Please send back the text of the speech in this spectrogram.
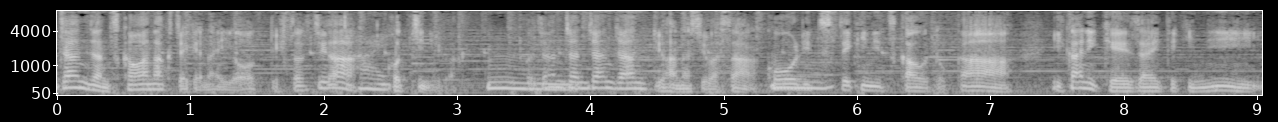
じゃんじゃん使わなくちゃいけないよっていう人たちがはい。こっちにいるわけ、うん。じゃんじゃんじゃんじゃんっていう話はさ効率的に使うとか、いかに経済的に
